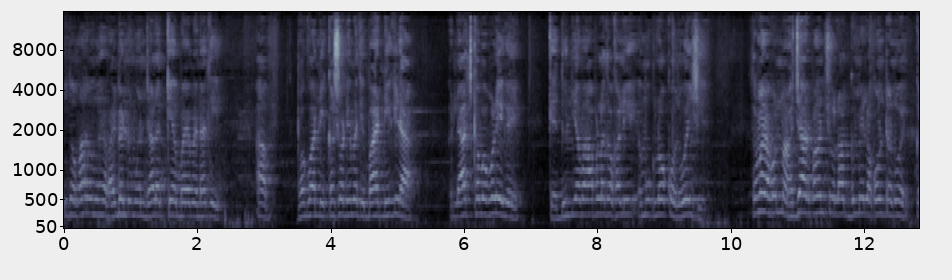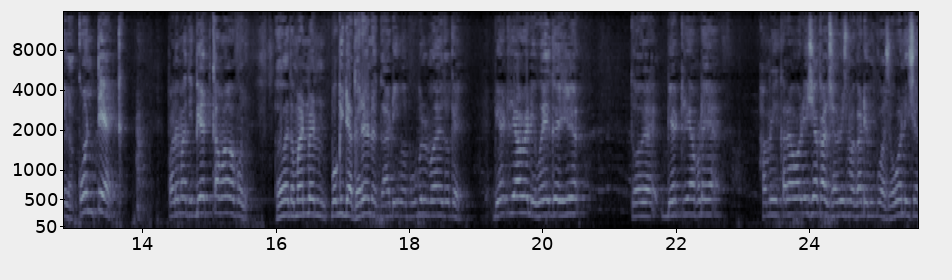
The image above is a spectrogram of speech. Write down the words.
એ તો મારું મારા ભાઈબંધનું મન જાણે કેમ ભાઈ અમે નથી. આ ભગવાનની કસોટીમાંથી બહાર નીકળ્યા. એટલે આજ ખબર પડી ગઈ કે દુનિયામાં આપણા તો ખાલી અમુક લોકો જ હોય છે. તમારા ફોનમાં હજાર પાંચસો લાખ ગમે એટલા કોન્ટેક્ટ હોય, પેલા કોન્ટેક્ટ પણ એમાંથી બે જ કામ આવે પણ. હવે તો માંડ માંડ પોગી જાય ઘરે ને, ગાડીમાં મોબાઈલમાં આવે તો કે બેટરી આવે ને, વહી ગઈ છે. તો હવે બેટરી આપણે હમી કરાવવાની છે, કાલ સર્વિસમાં ગાડી મૂકવા જવાની છે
